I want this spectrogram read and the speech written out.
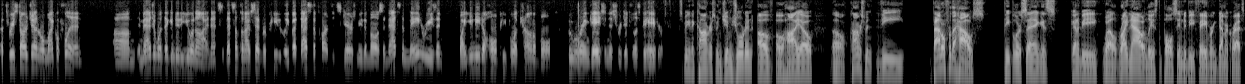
a three-star general, Michael Flynn, um, imagine what they can do to you and I. That's that's something I've said repeatedly, but that's the part that scares me the most, and that's the main reason why you need to hold people accountable who were engaged in this ridiculous behavior. Speaking to Congressman Jim Jordan of Ohio, uh, Congressman, the battle for the House, people are saying is going to be, well, right now at least, the polls seem to be favoring Democrats.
